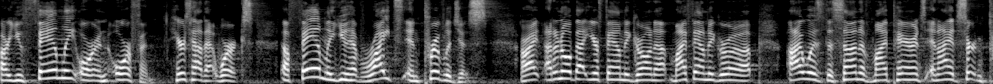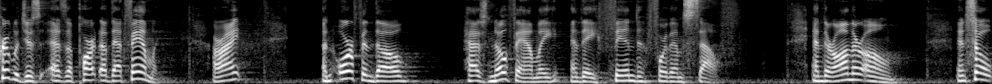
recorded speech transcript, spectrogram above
Are you family or an orphan? Here's how that works. A family, you have rights and privileges. All right, I don't know about your family growing up. My family growing up, I was the son of my parents, and I had certain privileges as a part of that family. All right? An orphan, though, has no family and they fend for themselves. And they're on their own. And so,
